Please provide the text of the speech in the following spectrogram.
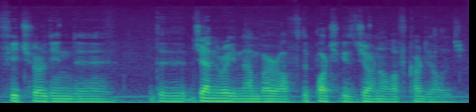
featured in the, the January number of the Portuguese Journal of Cardiology.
